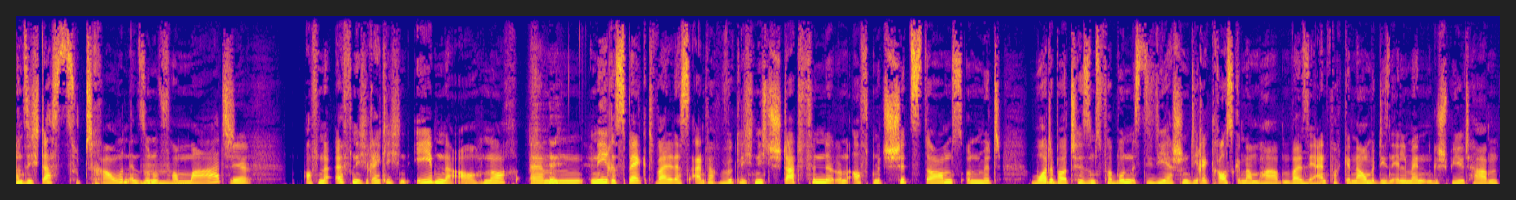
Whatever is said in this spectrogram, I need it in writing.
und sich das zu trauen in so einem Mhm. Format Ja. Auf einer öffentlich-rechtlichen Ebene auch noch. Ähm, nee, Respekt, weil das einfach wirklich nicht stattfindet und oft mit Shitstorms und mit Whataboutisms verbunden ist, die die ja schon direkt rausgenommen haben, weil sie einfach genau mit diesen Elementen gespielt haben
